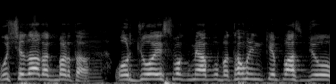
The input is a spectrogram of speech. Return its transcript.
वो शहजाद अकबर था। और जो इस वक्त मैं आपको बताऊँ इनके पास जो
